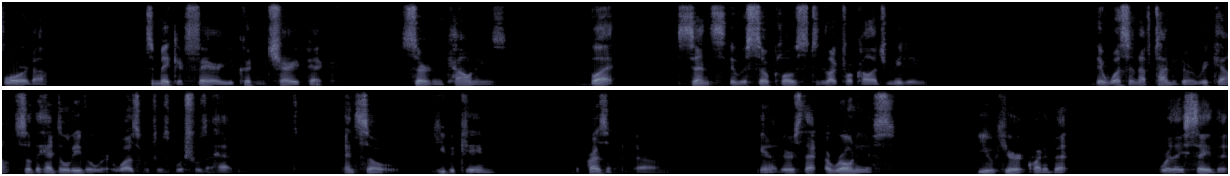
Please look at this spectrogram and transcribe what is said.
Florida to make it fair. You couldn't cherry pick certain counties. But since it was so close to the Electoral College meeting, there wasn't enough time to do a recount, so they had to leave it where it was, which was Bush was ahead. And so he became the president. Um, you know, there's that erroneous, you hear it quite a bit, where they say that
